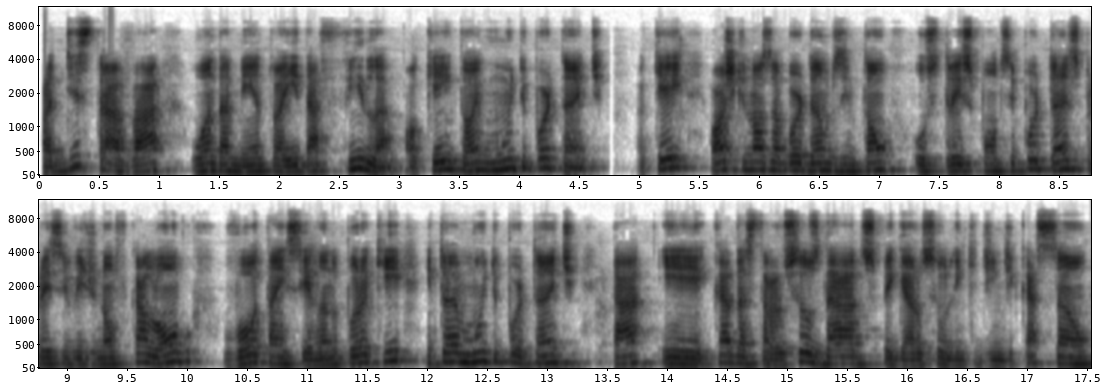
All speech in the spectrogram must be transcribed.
para destravar o andamento aí da fila, ok? Então é muito importante. Ok? Eu acho que nós abordamos então os três pontos importantes para esse vídeo não ficar longo. Vou estar tá encerrando por aqui. Então é muito importante tá? E cadastrar os seus dados, pegar o seu link de indicação,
